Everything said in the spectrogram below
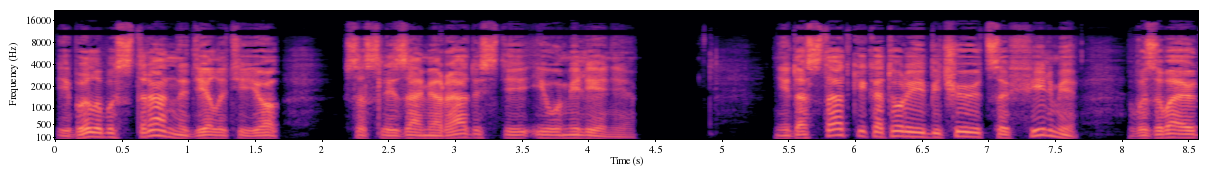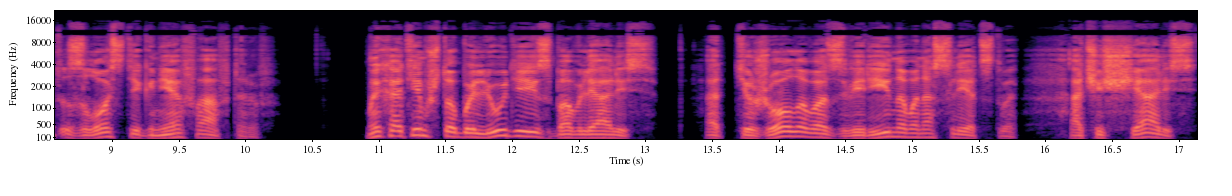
И было бы странно делать ее со слезами радости и умиления. Недостатки, которые бичуются в фильме, вызывают злость и гнев авторов. Мы хотим, чтобы люди избавлялись от тяжелого звериного наследства, очищались,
